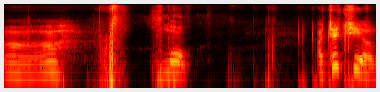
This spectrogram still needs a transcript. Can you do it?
Ah. Log. Aç aç ya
